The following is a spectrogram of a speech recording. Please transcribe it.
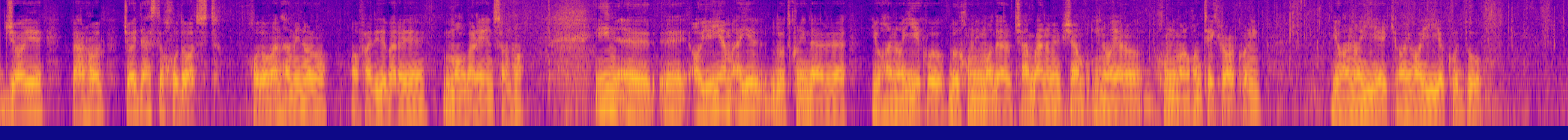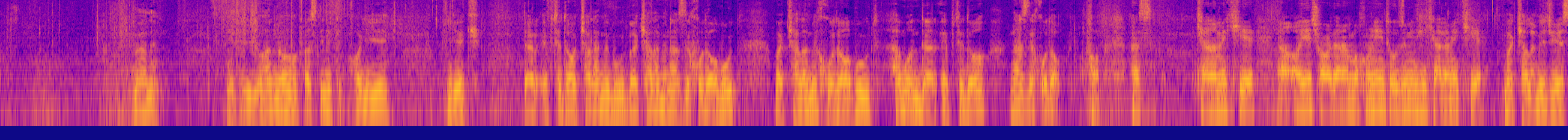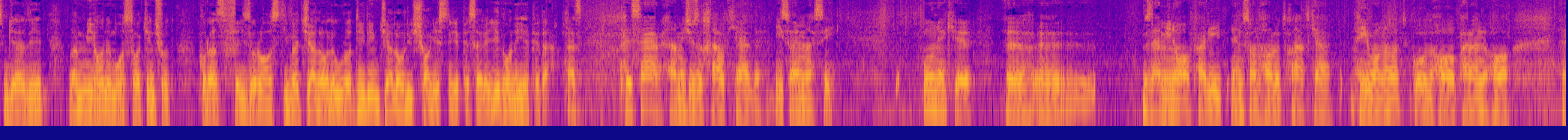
جای حال جای دست خداست. خداوند همه اینا رو آفریده برای ما برای انسان ها این آیه هم اگه لطف کنید در یوحنا یک رو بخونیم ما در چند برنامه پیشم این آیه رو خونیم ما رو تکرار کنیم. یوحنا یک آیه های یک و دو. بله. انجیل یوحنا فصل یک آیه یک. در ابتدا کلمه بود و کلمه نزد خدا بود و کلمه خدا بود. همان در ابتدا نزد خدا بود. خب پس کلمه کیه؟ آیه 14 هم بخونی توضیح میده که کلمه کیه؟ و کلمه جسم گردید و میان ما ساکن شد. پر از فیض و راستی و جلال او را دیدیم. جلالی شایسته پسر یگانه پدر. پس پسر همه چیز خلق کرده عیسی مسیح. اونه که زمین رو آفرید انسان ها رو خلق کرد حیوانات گل ها پرنده ها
